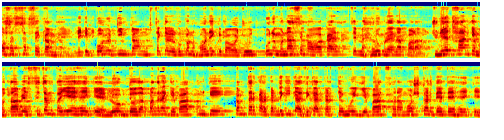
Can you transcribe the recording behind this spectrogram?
औसत सबसे कम है, लेकिन कौमी टीम का मुस्तकिल रुकन होने के बावजूद उन्हें मुनासिब मौका से महरूम रहना पड़ा। जुनेद खान के मुताबिक सितम तो ये है कि लोग 2015 के बाद उनके कमतर कारकर्दगी का ज़िक्र करते हुए ये बात फरामोश कर देते हैं कि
